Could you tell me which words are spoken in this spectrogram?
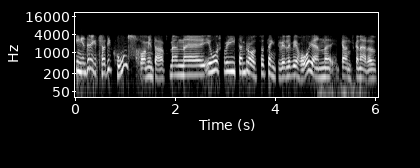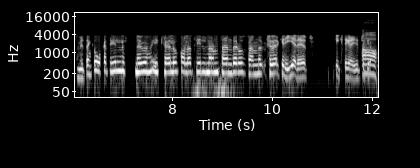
Ingen direkt tradition så har vi inte haft, men eh, i år ska vi hitta en bra så tänkte vi, eller vi har ju en ganska nära som vi tänker åka till nu ikväll och kolla till när de tänder och sen fyrverkerier, det är ett viktig grej tycker jag. Ja,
